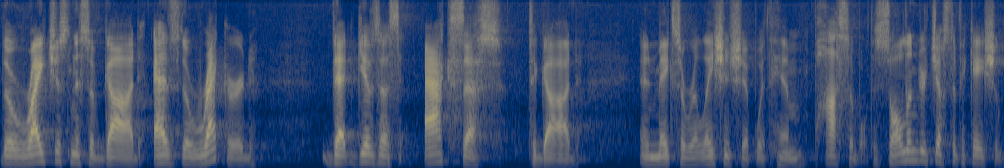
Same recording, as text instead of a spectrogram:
the righteousness of God as the record that gives us access to God and makes a relationship with Him possible. This is all under justification.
